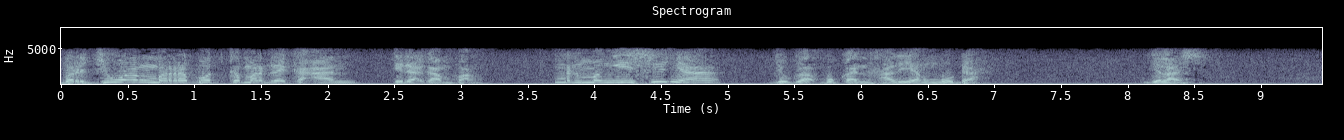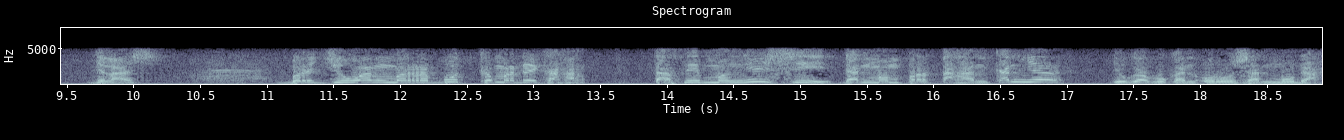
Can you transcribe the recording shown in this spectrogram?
berjuang merebut kemerdekaan tidak gampang. Dan mengisinya juga bukan hal yang mudah. Jelas? Jelas? Berjuang merebut kemerdekaan. Tapi mengisi dan mempertahankannya juga bukan urusan mudah.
